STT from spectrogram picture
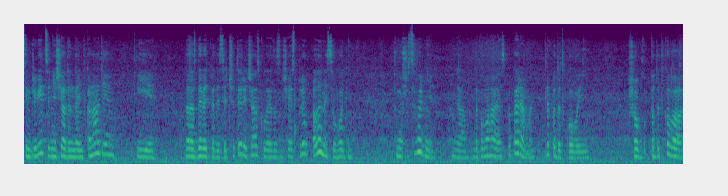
Всім привіт! Сьогодні ще один день в Канаді. І зараз 9.54 час, коли я зазвичай сплю, але не сьогодні. Тому що сьогодні я допомагаю з паперами для податкової, щоб податкова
